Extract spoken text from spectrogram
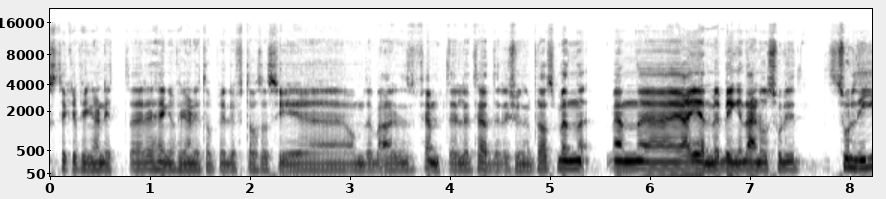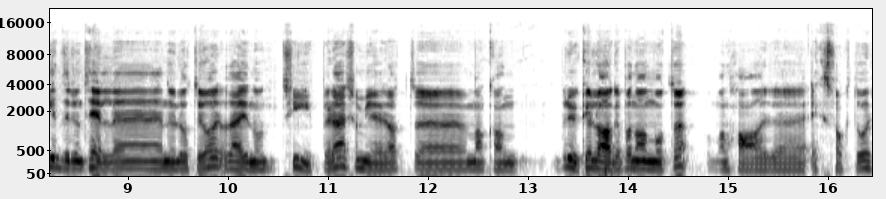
stikke fingeren litt, eller henge fingeren litt opp i lufta og si uh, om det er femte, eller tredje eller sjuendeplass. Men, men uh, jeg er enig med Binge. Det er noe solid, solid rundt hele 08 i år. Og det er jo noen typer der som gjør at man kan bruke laget på en annen måte. Og man har X-faktor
